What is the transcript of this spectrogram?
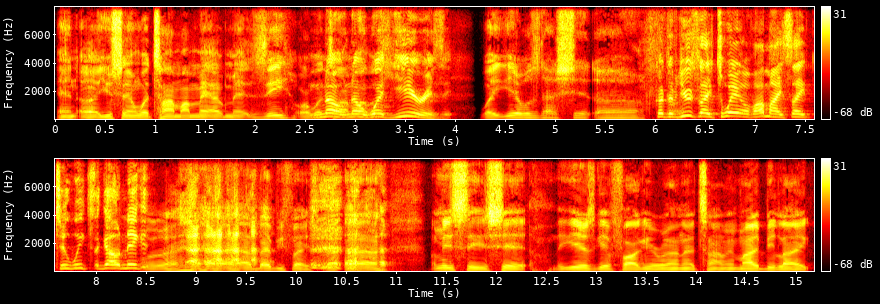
And uh, you saying what time I may have met Z or what? no, time no. I What year is it? What year was that shit? Uh, Because if you say twelve, I might say two weeks ago, nigga. baby face. Uh, let me see. Shit, the years get foggy around that time. It might be like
